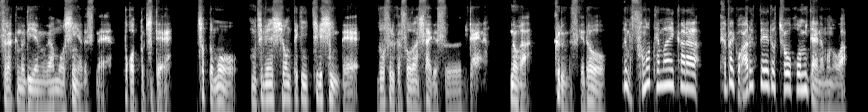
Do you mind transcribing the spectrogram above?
Slack の DM がもう深夜ですね、ポコッと来て、ちょっともうモチベーション的に厳しいんで、どうするか相談したいです、みたいなのが来るんですけど、でもその手前から、やっぱりこうある程度兆候みたいなものは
